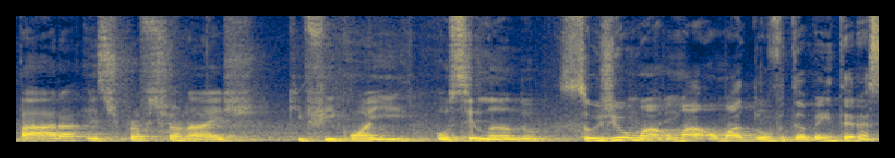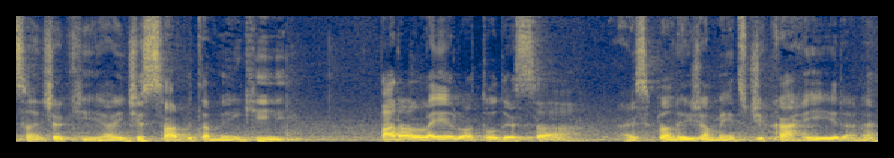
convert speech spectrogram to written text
para esses profissionais que ficam aí oscilando. Surgiu uma, uma, uma, dúvida bem interessante aqui. A gente sabe também que, paralelo a todo essa, esse planejamento de carreira, né,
